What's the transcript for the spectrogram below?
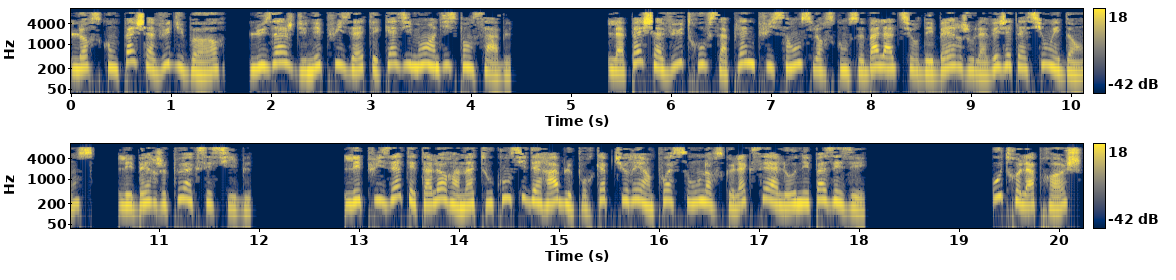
Lorsqu'on pêche à vue du bord, l'usage d'une épuisette est quasiment indispensable. La pêche à vue trouve sa pleine puissance lorsqu'on se balade sur des berges où la végétation est dense, les berges peu accessibles. L'épuisette est alors un atout considérable pour capturer un poisson lorsque l'accès à l'eau n'est pas aisé. Outre l'approche,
